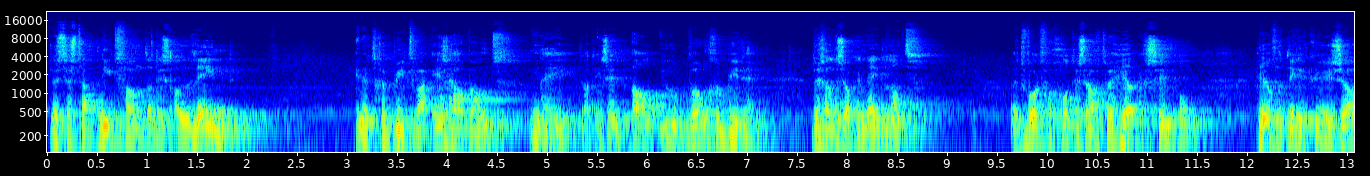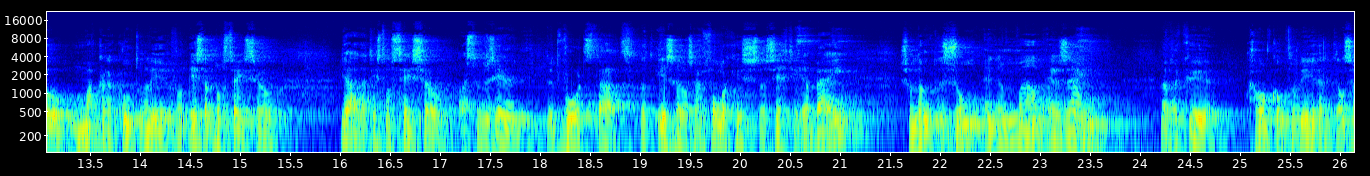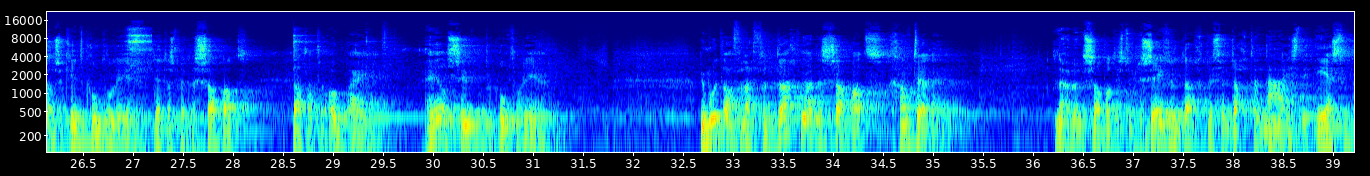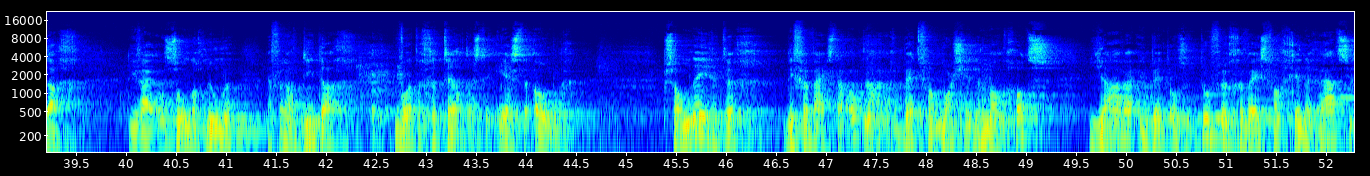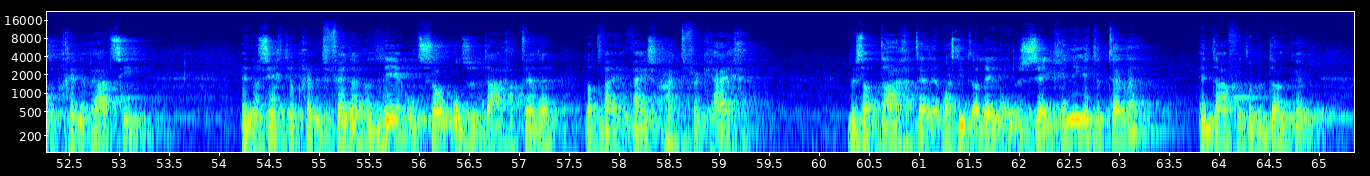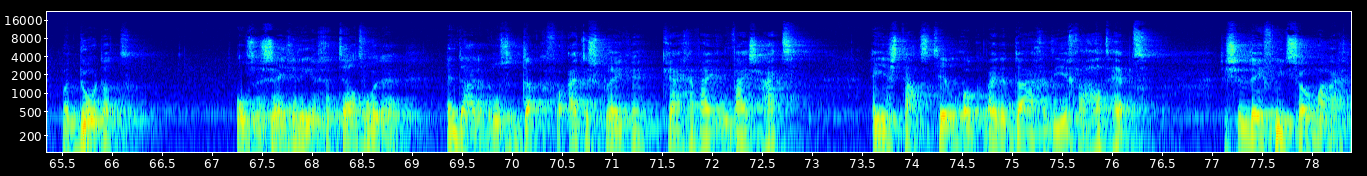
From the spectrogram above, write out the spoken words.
Dus er staat niet van, dat is alleen in het gebied waar Israël woont. Nee, dat is in al uw woongebieden. Dus dat is ook in Nederland. Het woord van God is toe heel erg simpel. Heel veel dingen kun je zo makkelijk controleren van, is dat nog steeds zo? Ja, dat is nog steeds zo. Als er dus in het woord staat dat Israël zijn volk is, dan zegt hij erbij, zolang de zon en de maan er zijn. Nou, dat kun je gewoon controleren. Dat kan zelfs een kind controleren. Net als met de Sabbat staat dat er ook bij. Heel simpel te controleren. U moet dan vanaf de dag na de Sabbat gaan tellen. Nou, de Sabbat is natuurlijk de zevende dag, dus de dag daarna is de eerste dag, die wij dan zondag noemen. En vanaf die dag wordt er geteld, dat is de eerste omer. Psalm 90, die verwijst daar ook naar, een gebed van Mosje, de man gods. Yahweh, u bent onze toevlucht geweest van generatie op generatie. En dan zegt hij op een gegeven moment verder, leer ons zo onze dagen tellen, dat wij een wijs hart verkrijgen. Dus dat dagen tellen was niet alleen om de zegeningen te tellen en daarvoor te bedanken. Maar doordat onze zegeningen geteld worden en daar onze dank voor uit te spreken, krijgen wij een wijs hart. En je staat stil ook bij de dagen die je gehad hebt. Dus je leeft niet zomaar,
